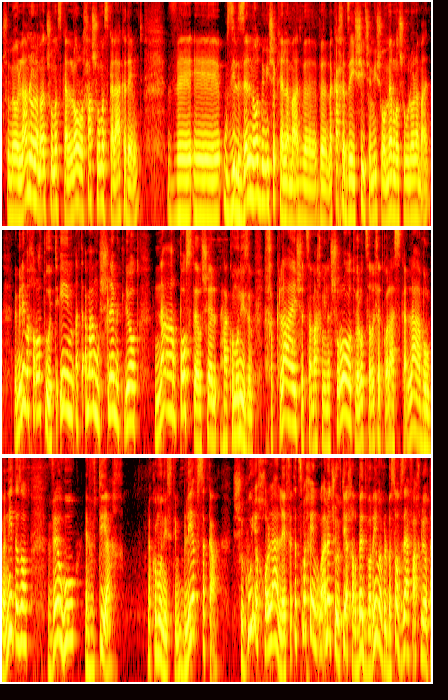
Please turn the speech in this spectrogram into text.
שמעולם לא למד שום השכלה, לא רכש שום השכלה אקדמית, והוא זלזל מאוד במי שכן למד, ולקח את זה אישית שמישהו אומר לו שהוא לא למד. במילים אחרות הוא התאים התאמה מושלמת להיות נער פוסטר של הקומוניזם. חקלאי שצמח מן השורות ולא צריך את כל ההשכלה הבורגנית הזאת, והוא הבטיח לקומוניסטים בלי הפסקה שהוא יכול לאלף את הצמחים. האמת שהוא הבטיח הרבה דברים, אבל בסוף זה הפך להיות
